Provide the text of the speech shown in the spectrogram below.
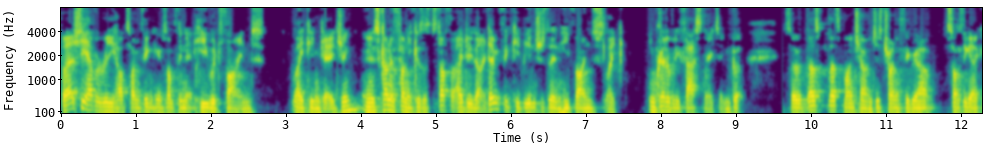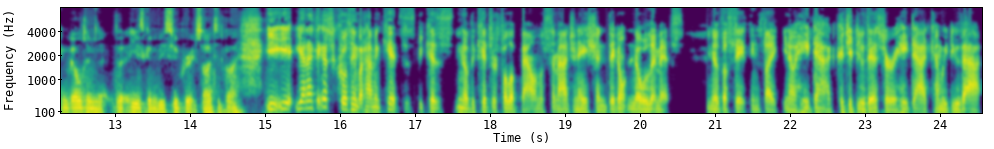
but I actually have a really hard time thinking of something that he would find like engaging. And it's kind of funny because the stuff that I do that I don't think he'd be interested in, he finds like incredibly fascinating, but so that's, that's my challenge is trying to figure out something I can build him that, that he's going to be super excited by. Yeah, and I think that's the cool thing about having kids is because, you know, the kids are full of boundless imagination. They don't know limits. You know, they'll say things like, you know, hey dad, could you do this? Or hey dad, can we do that?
